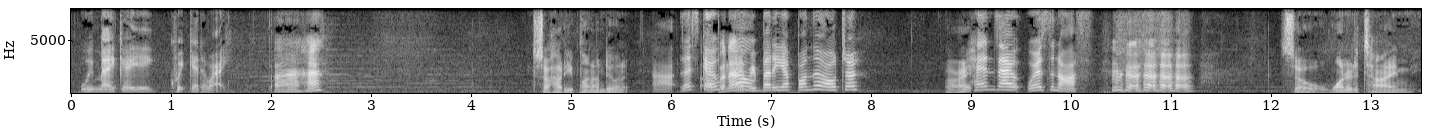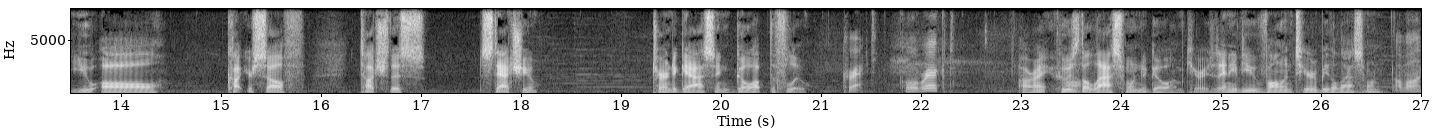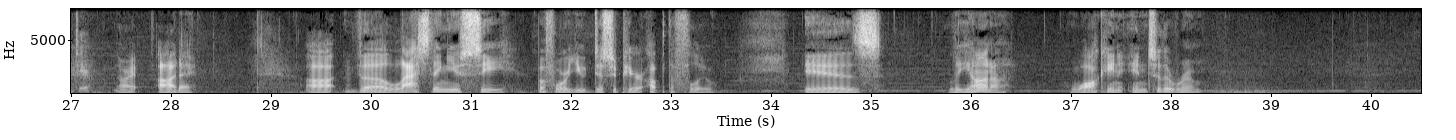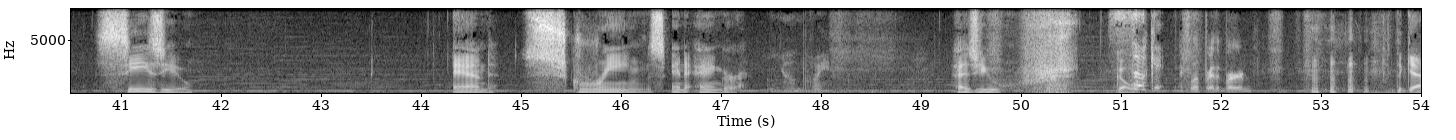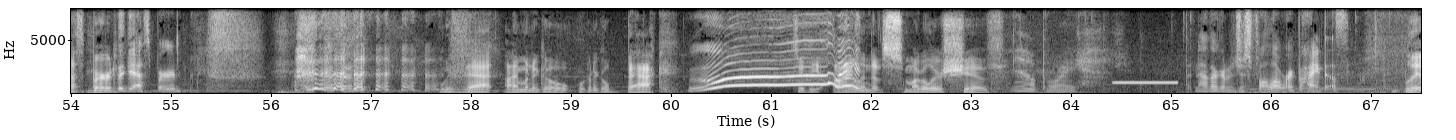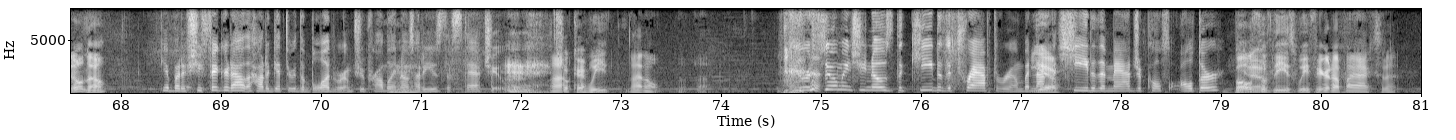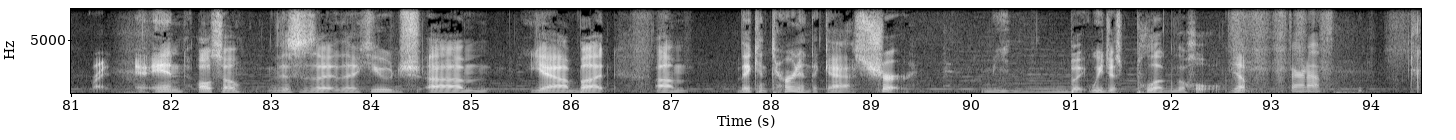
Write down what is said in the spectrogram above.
we make a quick getaway. Uh huh. So, how do you plan on doing it? Uh, let's go. Up and out. Everybody up on the altar. All right. Hands out. Where's the knife? So, one at a time, you all cut yourself, touch this statue, turn to gas, and go up the flue. Correct. Correct. All right. Who's the last one to go? I'm curious. Does any of you volunteer to be the last one? I'll volunteer. All right. Ade. Uh, the last thing you see before you disappear up the flue is Liana walking into the room, sees you, and screams in anger Oh boy. as you go Suck it. I flipper the bird. The gas bird. The gas bird. With that, I'm gonna go. We're gonna go back Ooh! to the island of Smuggler Shiv. Oh boy. But now they're gonna just follow right behind us. They don't know. Yeah, but if she figured out how to get through the blood room, she probably knows how to use the statue. Uh, okay. We. I don't. Uh, You're assuming she knows the key to the trapped room, but not Yes. the key to the magical altar. both know- of these we figured out by accident. Right. A- And also, this is a, the huge, um, yeah, but um, they can turn into gas, sure. But we just plug the hole. Yep. Fair enough.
